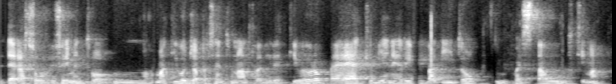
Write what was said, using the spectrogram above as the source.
ed era solo un riferimento normativo già presente in un'altra direttiva europea che viene ribadito in questa ultima.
